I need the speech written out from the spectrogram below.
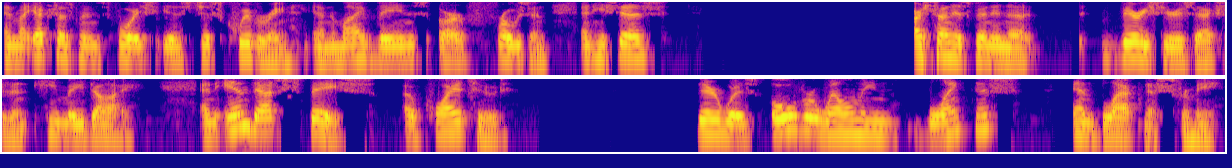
and my ex husband's voice is just quivering and my veins are frozen. And he says, our son has been in a very serious accident. He may die. And in that space of quietude, there was overwhelming blankness and blackness for me.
